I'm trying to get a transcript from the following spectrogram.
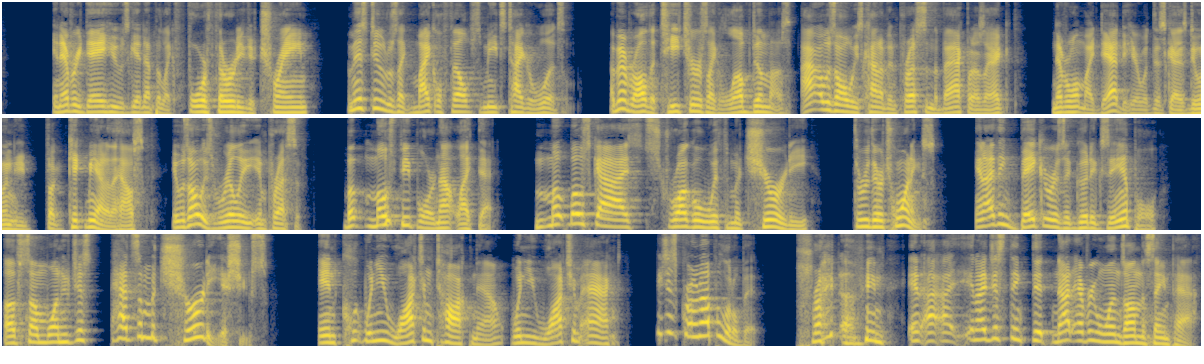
and every day he was getting up at like 4:30 to train. I mean, this dude was like Michael Phelps meets Tiger Woods. I remember all the teachers like loved him. I was I was always kind of impressed in the back, but I was like, never want my dad to hear what this guy's doing. He'd fucking kick me out of the house. It was always really impressive. But most people are not like that mo- most guys struggle with maturity through their 20s. And I think Baker is a good example of someone who just had some maturity issues. And cl- when you watch him talk now, when you watch him act, he's just grown up a little bit, right? I mean, and I, I and I just think that not everyone's on the same path.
